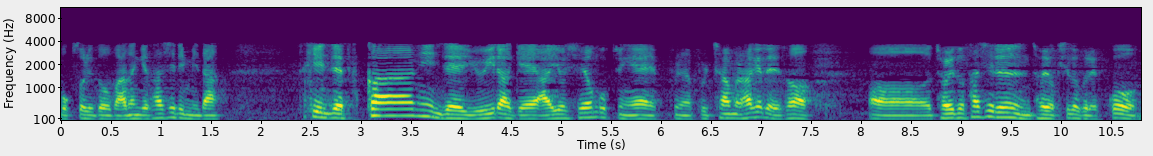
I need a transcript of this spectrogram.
목소리도 많은 게 사실입니다. 특히 이제 북한이 이제 유일하게 IOC 회원국 중에 불참을 하게 돼서 어 저희도 사실은 저 역시도 그랬고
